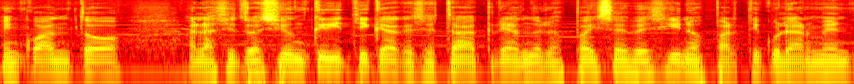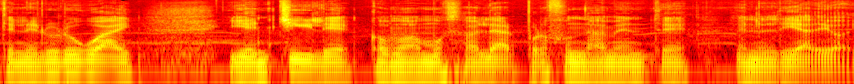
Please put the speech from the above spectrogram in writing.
en cuanto a la situación crítica que se estaba creando en los países vecinos, particularmente en el Uruguay y en Chile, como vamos a hablar profundamente en el día de hoy.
